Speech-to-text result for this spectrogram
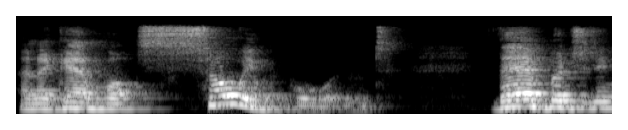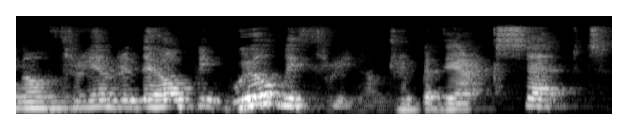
And again, what's so important, they're budgeting on 300. They hope it will be 300, but they accept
